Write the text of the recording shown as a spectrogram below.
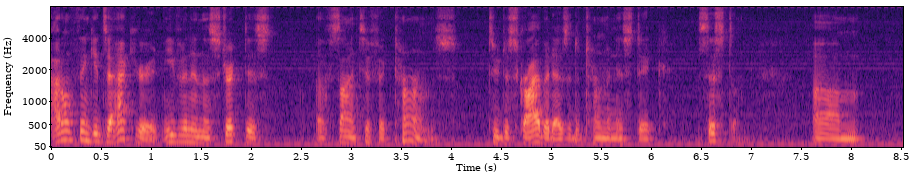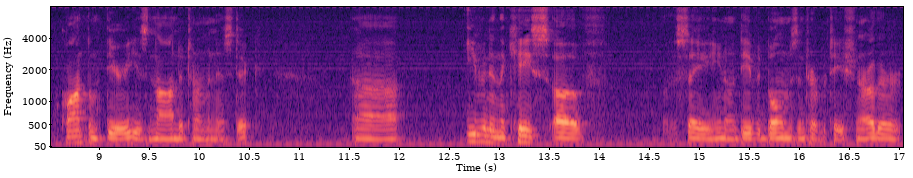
I don't think it's accurate, even in the strictest of scientific terms, to describe it as a deterministic system. Um, quantum theory is non-deterministic. Uh, even in the case of, say, you know, David Bohm's interpretation or other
